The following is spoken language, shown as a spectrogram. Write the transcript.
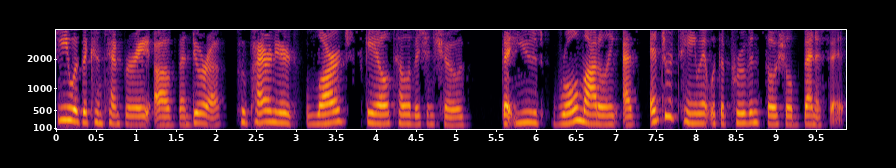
he was a contemporary of Bandura, who pioneered large scale television shows that used role modeling as entertainment with a proven social benefit,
